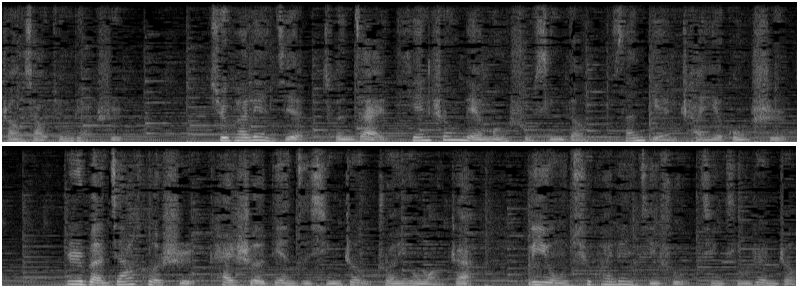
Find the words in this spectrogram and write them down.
张小军表示，区块链界存在天生联盟属性等三点产业共识。日本加贺市开设电子行政专用网站，利用区块链技术进行认证。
